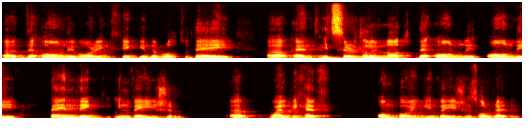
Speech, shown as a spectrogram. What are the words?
uh, the only worrying thing in the world today, uh, and it's certainly not the only only pending invasion. Uh, while we have ongoing invasions already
